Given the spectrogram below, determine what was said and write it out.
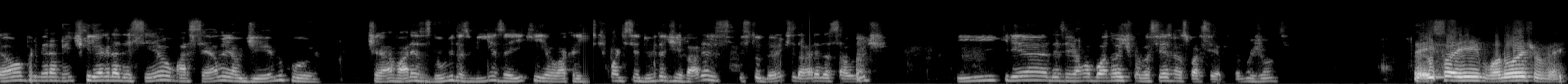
Então, primeiramente, queria agradecer ao Marcelo e ao Diego por tirar várias dúvidas minhas aí, que eu acredito que pode ser dúvida de vários estudantes da área da saúde. E queria desejar uma boa noite para vocês, meus parceiros. Tamo junto. É isso aí, boa noite, meu velho.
